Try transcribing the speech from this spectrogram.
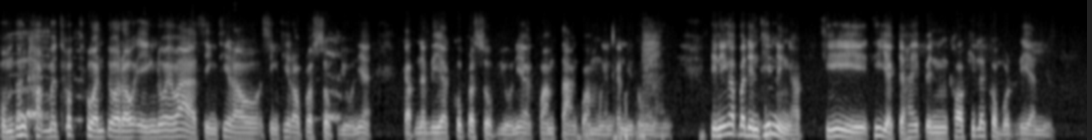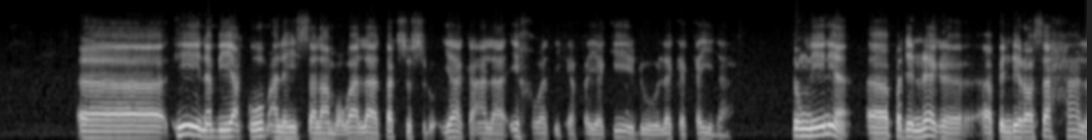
ผมต้องทำมาทบทวนตัวเราเองด้วยว่าสิ่งที่เราสิ่งที่เราประสบอยู่เนี่ยกับนบียะกุบประสบอยู่เนี่ยความต่างความเหมือนกันอยู่ตรงไหน ทีนี้ครับประเด็นที่หนึ่งครับที่ที่อยากจะให้เป็นข้อคิดและก็บทเรียนเนี่ยที่นบียะกูบอะลัยฮิสสลามบอกว่าลาตักซุสรุยากะอัลาอิควะติกะฟยากีดูและกะไกดา ตรงนี้เนี่ยประเด็นแรกเป็นเดรอซะฮาล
